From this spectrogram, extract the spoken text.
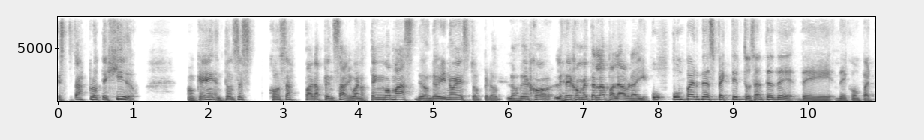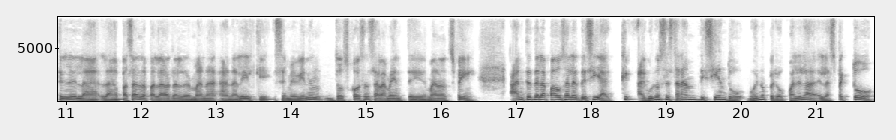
estás protegido. ¿Ok? Entonces, cosas para pensar. Y bueno, tengo más de dónde vino esto, pero los dejo, les dejo meter la palabra ahí. Un, par de aspectitos antes de, de, compartirle la, la, pasar la palabra a la hermana Ana Lilki. Se me vienen dos cosas a la mente, hermano Tzfin. Antes de la pausa les decía que algunos estarán diciendo, bueno, pero ¿cuál es el aspecto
